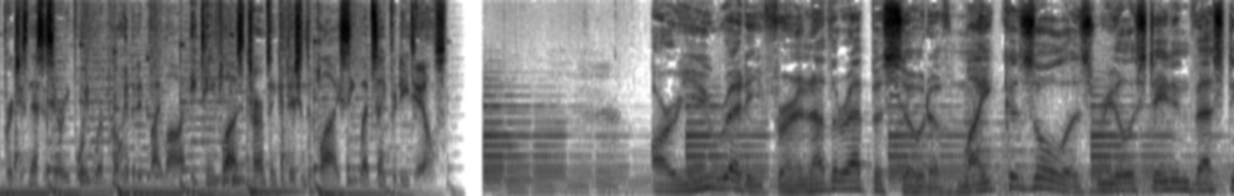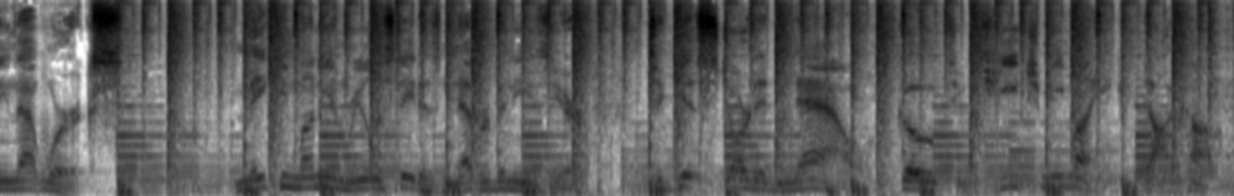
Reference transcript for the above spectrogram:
Purchase necessary. Void where prohibited by law. 18 plus terms and conditions apply. See website for details. Are you ready for another episode of Mike Gazzola's Real Estate Investing That Works? Making money in real estate has never been easier. To get started now, go to teachmemike.com.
